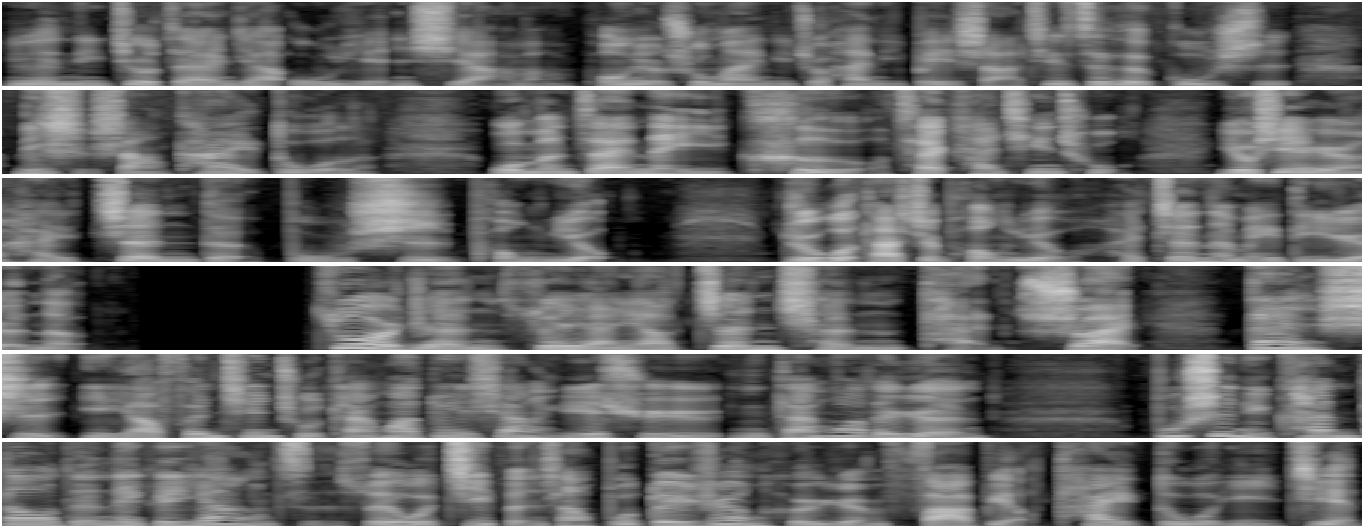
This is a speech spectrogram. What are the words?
因为你就在人家屋檐下嘛，朋友出卖你就害你被杀。其实这个故事历史上太多了，我们在那一刻才看清楚，有些人还真的不是朋友。如果他是朋友，还真的没敌人呢。做人虽然要真诚坦率，但是也要分清楚谈话对象。也许你谈话的人不是你看到的那个样子，所以我基本上不对任何人发表太多意见。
